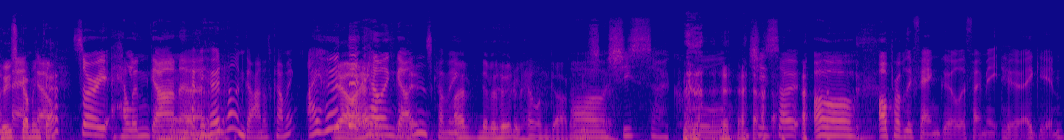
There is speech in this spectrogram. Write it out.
Who's coming, fangirl. Kath? Sorry, Helen Garner. Have you heard Helen Garner's coming? I heard Yeah, that I have, Helen yeah. Garner's coming. I've never heard of Helen Garner. Oh, that? she's so cool. she's so. Oh, I'll probably fangirl if I meet her again.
